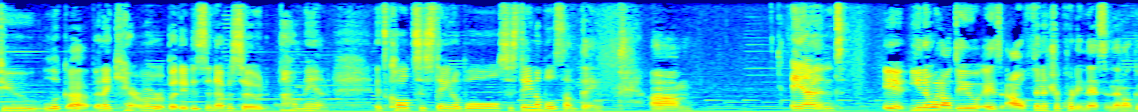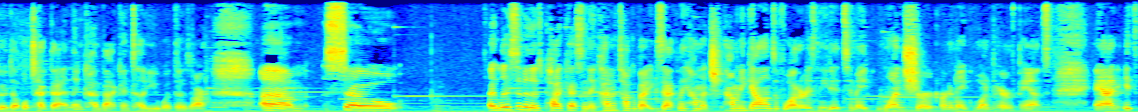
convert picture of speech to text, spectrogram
to look up, and I can't remember, but it is an episode. Oh man, it's called Sustainable, Sustainable something. Um, and it, you know what I'll do is I'll finish recording this and then I'll go double check that and then come back and tell you what those are. Um, so I listen to those podcasts and they kind of talk about exactly how much how many gallons of water is needed to make one shirt or to make one pair of pants. And it's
